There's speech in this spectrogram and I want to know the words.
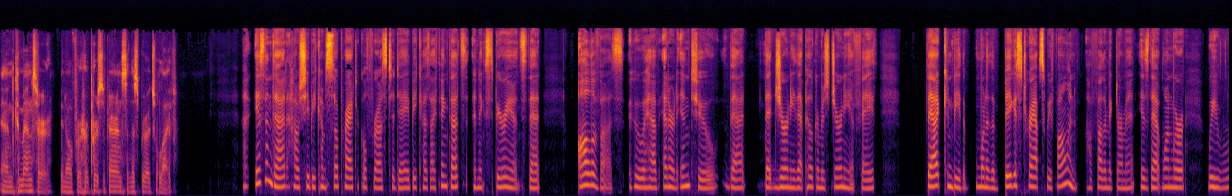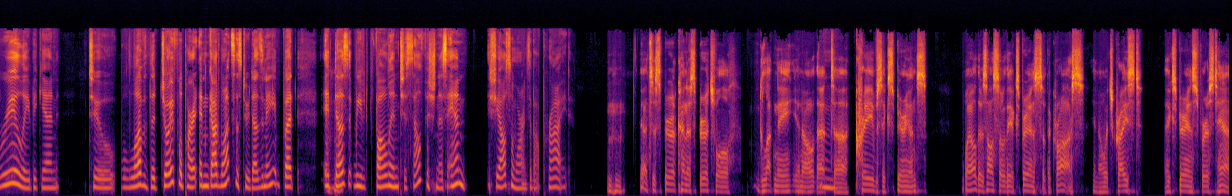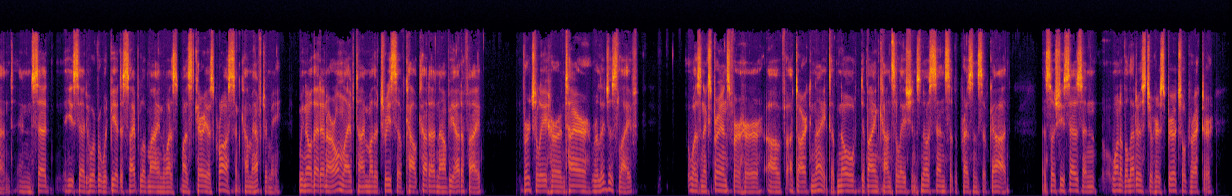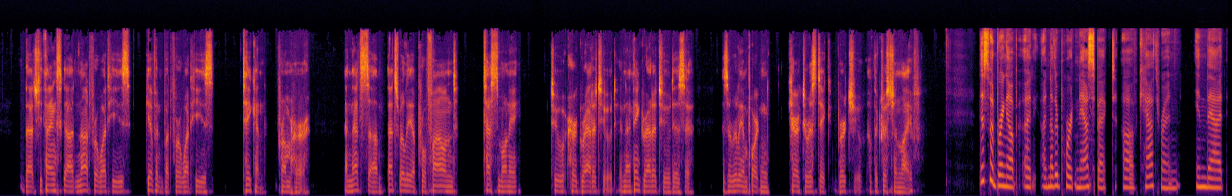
and commends her, you know, for her perseverance in the spiritual life. Uh, isn't that how she becomes so practical for us today? Because I think that's an experience that all of us who have entered into that that journey, that pilgrimage journey of faith, that can be the one of the biggest traps we fall in, uh, Father McDermott, is that one where we really begin to love the joyful part, and God wants us to, doesn't He? But it mm-hmm. does. We fall into selfishness, and she also warns about pride. Mm-hmm. Yeah, it's a spirit kind of spiritual gluttony, you know, that mm. uh, craves experience well, there's also the experience of the cross, you know, which Christ experienced firsthand and said, He said, Whoever would be a disciple of mine was, must carry his cross and come after me. We know that in our own lifetime, Mother Teresa of Calcutta, now beatified, virtually her entire religious life was an experience for her of a dark night, of no divine consolations, no sense of the presence of God. And so she says in one of the letters to her spiritual director, that she thanks God not for what He's given, but for what He's taken from her, and that's uh, that's really a profound testimony to her gratitude. And I think gratitude is a is a really important characteristic virtue of the Christian life. This would bring up a, another important aspect of Catherine in that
